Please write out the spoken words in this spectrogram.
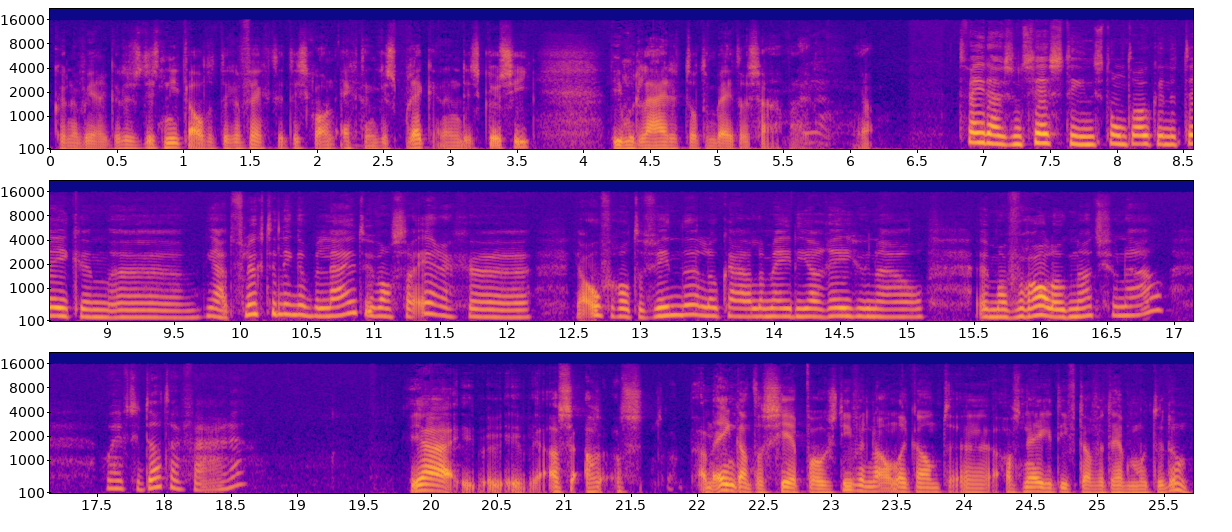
kunnen werken. Dus het is niet altijd een gevecht. Het is gewoon echt een gesprek en een discussie die moet leiden tot een betere samenleving. Ja. 2016 stond ook in het teken ja, het vluchtelingenbeleid. U was daar erg ja, overal te vinden, lokale media, regionaal, maar vooral ook nationaal. Hoe heeft u dat ervaren? Ja, als, als, aan de ene kant als zeer positief... en aan de andere kant als negatief dat we het hebben moeten doen.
